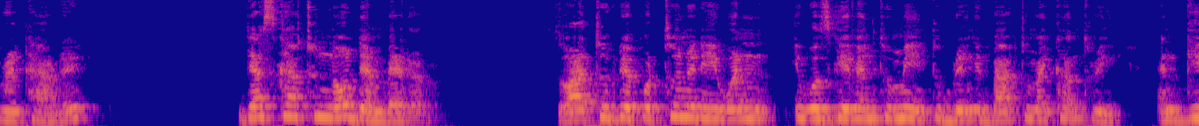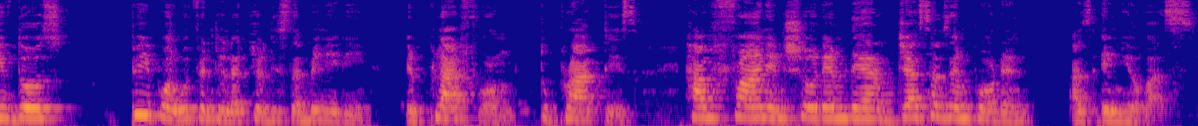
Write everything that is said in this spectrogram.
retarded. Just got to know them better. So I took the opportunity when it was given to me to bring it back to my country and give those people with intellectual disability a platform to practice, have fun, and show them they are just as important as any of us.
